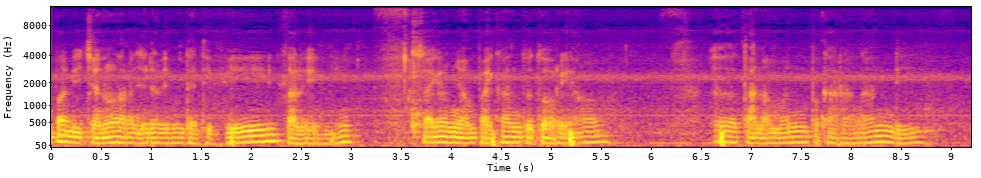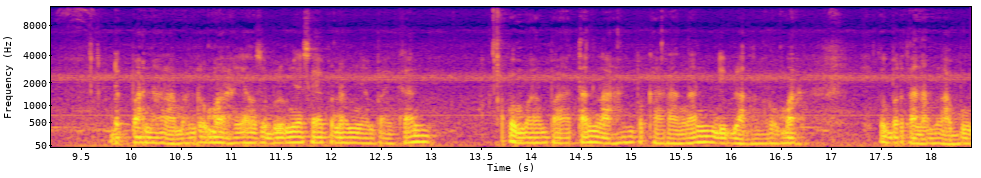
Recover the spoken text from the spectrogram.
jumpa di channel Raja Dalimunte TV Kali ini saya akan menyampaikan tutorial eh, tanaman pekarangan di depan halaman rumah. Yang sebelumnya saya pernah menyampaikan pemanfaatan lahan pekarangan di belakang rumah Itu bertanam labu.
